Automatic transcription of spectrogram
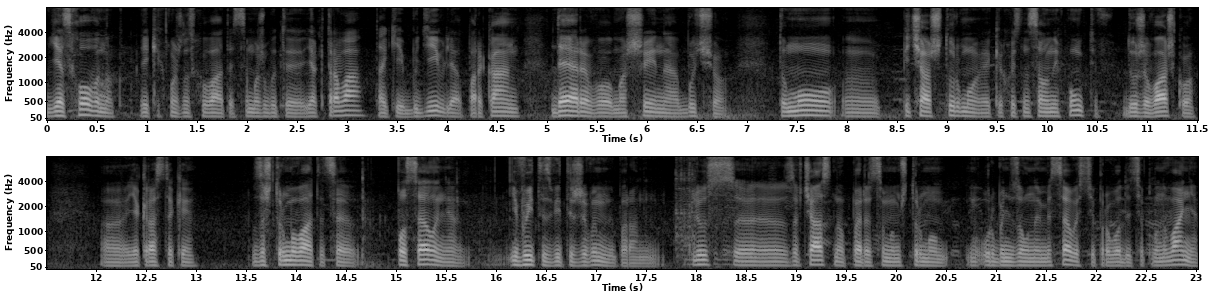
є схованок, в яких можна сховатися. Це може бути як трава, так і будівля, паркан, дерево, машина, будь-що. Тому е, під час штурму якихось населених пунктів дуже важко е, якраз таки заштурмувати це поселення і вийти звідти живим не пораненим. Плюс е, завчасно перед самим штурмом урбанізованої місцевості проводиться планування,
